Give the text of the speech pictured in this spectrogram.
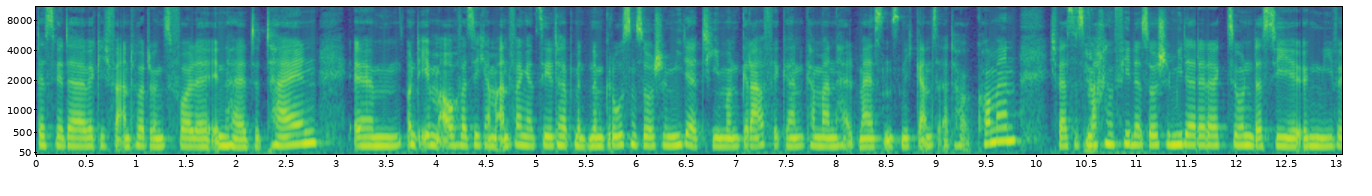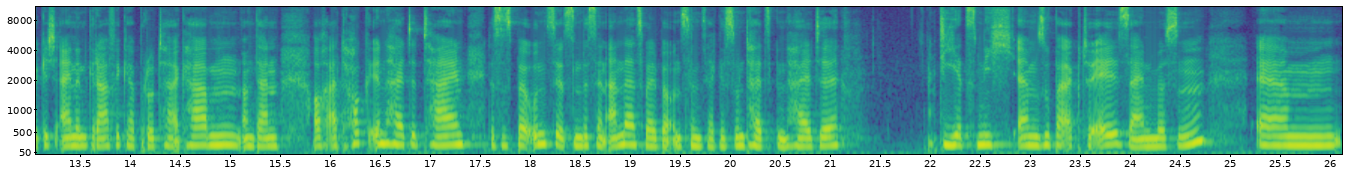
dass wir da wirklich verantwortungsvolle Inhalte teilen. Ähm, und eben auch, was ich am Anfang erzählt habe, mit einem großen Social-Media-Team und Grafikern kann man halt meistens nicht ganz ad hoc kommen. Ich weiß, es ja. machen viele Social-Media-Redaktionen, dass sie irgendwie wirklich einen Grafiker pro Tag haben und dann auch ad hoc Inhalte teilen. Das ist bei uns jetzt ein bisschen anders, weil bei uns sind es ja Gesundheitsinhalte, die jetzt nicht ähm, super aktuell sein müssen ähm,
